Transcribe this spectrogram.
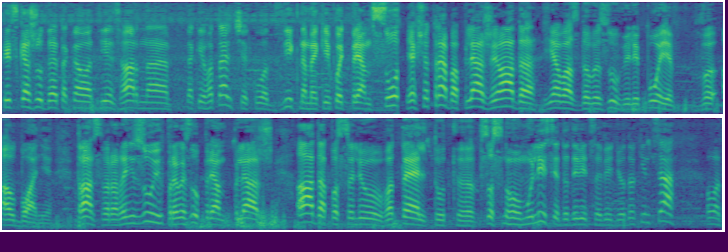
підскажу, де така от є гарна такий готельчик от, з вікнами, який входить прямо в сон. Якщо треба, пляжі Ада, я вас довезу в Віліпої в Албанії. Трансфер організую, привезу прям пляж Ада, поселю готель тут е, в сосновому лісі. Додивіться відео до кінця. От.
